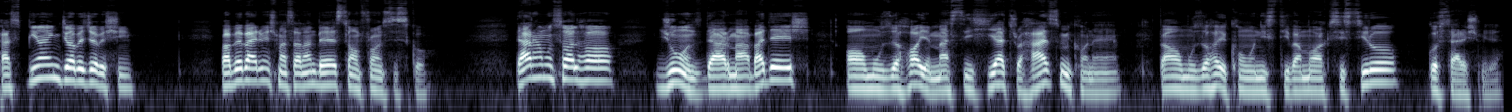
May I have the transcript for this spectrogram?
پس بیاین جابجا بشیم. و ببریمش مثلا به سان فرانسیسکو. در همون سالها جونز در معبدش آموزه های مسیحیت رو حذف می‌کنه و آموزه های کمونیستی و مارکسیستی رو گسترش میده.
